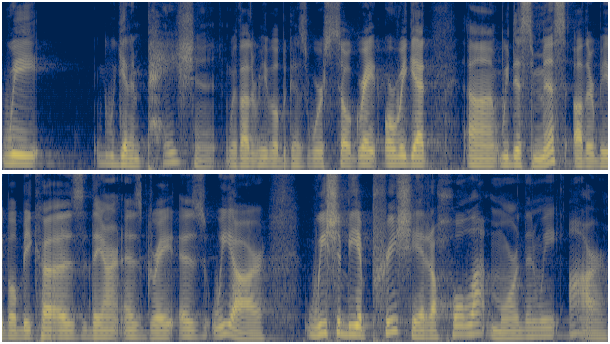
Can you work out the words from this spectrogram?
we we get impatient with other people because we're so great, or we get uh, we dismiss other people because they aren't as great as we are. We should be appreciated a whole lot more than we are.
